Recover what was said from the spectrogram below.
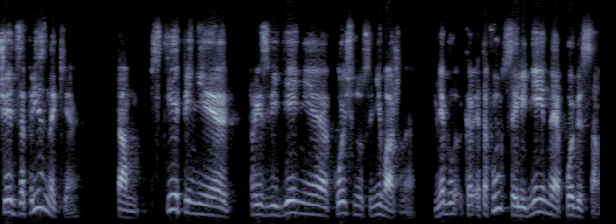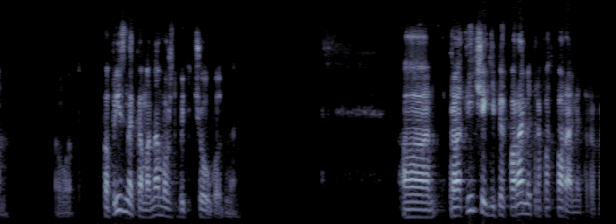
Что это за признаки? Там степени, произведения, косинусы, неважно. Мне, эта функция линейная по весам. Вот. По признакам она может быть что угодно. А, про отличие гиперпараметров от параметров.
